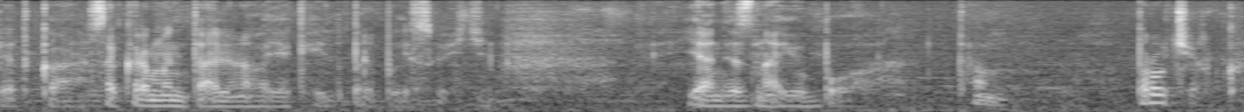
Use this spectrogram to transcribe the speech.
рядка сакраментального, який приписують. Я не знаю Бога. Там прочерк.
